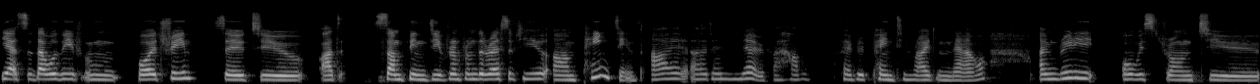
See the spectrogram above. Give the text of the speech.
yeah, so that would be from poetry. So to add something different from the rest of you, um, paintings. I, I don't know if I have a favorite painting right now. I'm really always drawn to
